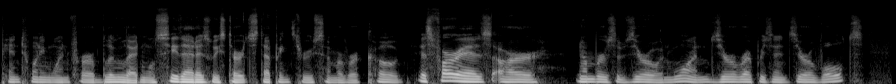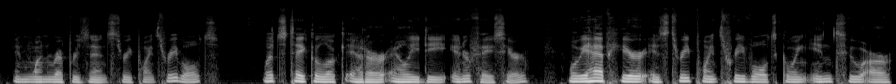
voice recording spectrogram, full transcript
pin 21 for our blue LED. And we'll see that as we start stepping through some of our code. As far as our numbers of 0 and 1, 0 represents 0 volts and 1 represents 3.3 volts. Let's take a look at our LED interface here. What we have here is 3.3 volts going into our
